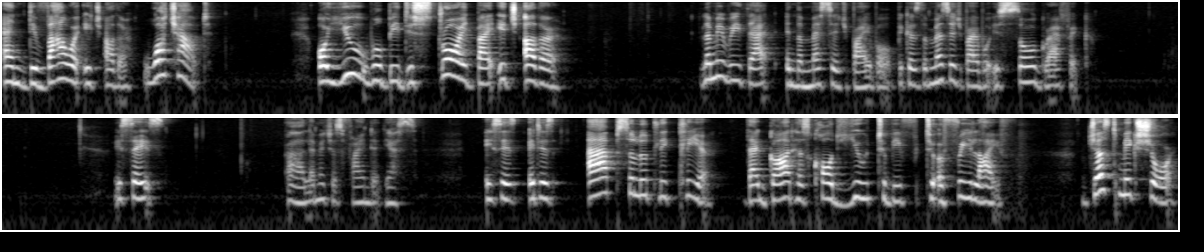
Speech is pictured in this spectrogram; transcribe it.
and devour each other, watch out, or you will be destroyed by each other. Let me read that in the Message Bible because the Message Bible is so graphic. It says, uh, let me just find it. Yes. It says, it is absolutely clear that God has called you to be to a free life. Just make sure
